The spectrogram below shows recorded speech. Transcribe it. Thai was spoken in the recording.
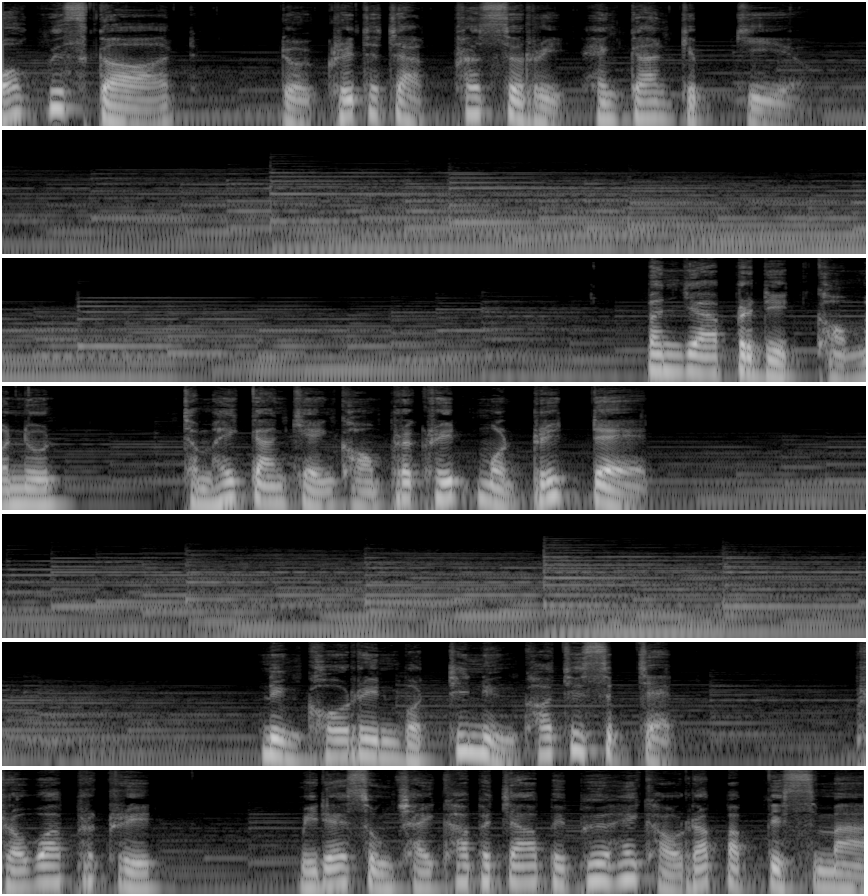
Walk with God โดยคริสตจักรพระสิริแห่งการเก็บเกี่ยว ปัญญาประดิษฐ์ของมนุษย์ทำให้การเขียนของพระคริสต์หมดฤทธิ์เดชหนึ่งโครินบทที่หนึ่งข้อที่ 17 เพราะว่าพระคริสต์ มิได้ทรงใช้ข้าพเจ้าไปเพื่อให้เขารับบัพติศมา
